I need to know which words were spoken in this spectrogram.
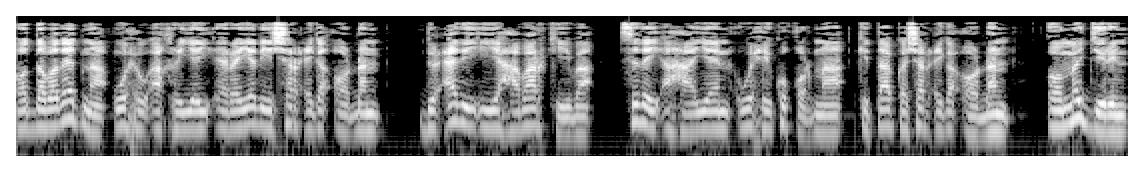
Oo dabadeedna wuxuu akhriyey erayadii sharciga oo dhan ducadii iyo habaarkiiba siday ahaayeen wixii ku qornaa kitaabka sharciga oo dhan oo ma jirin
